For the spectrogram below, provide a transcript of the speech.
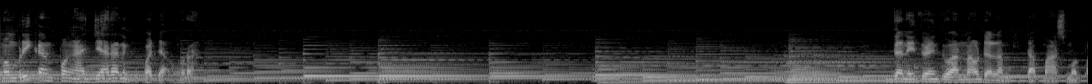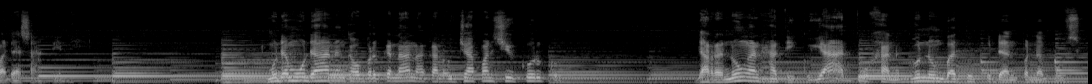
memberikan pengajaran kepada orang dan itu yang Tuhan mau dalam kitab Mazmur pada saat ini Mudah-mudahan engkau berkenan akan ucapan syukurku dan renungan hatiku, ya Tuhan, gunung batuku dan penebusku.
